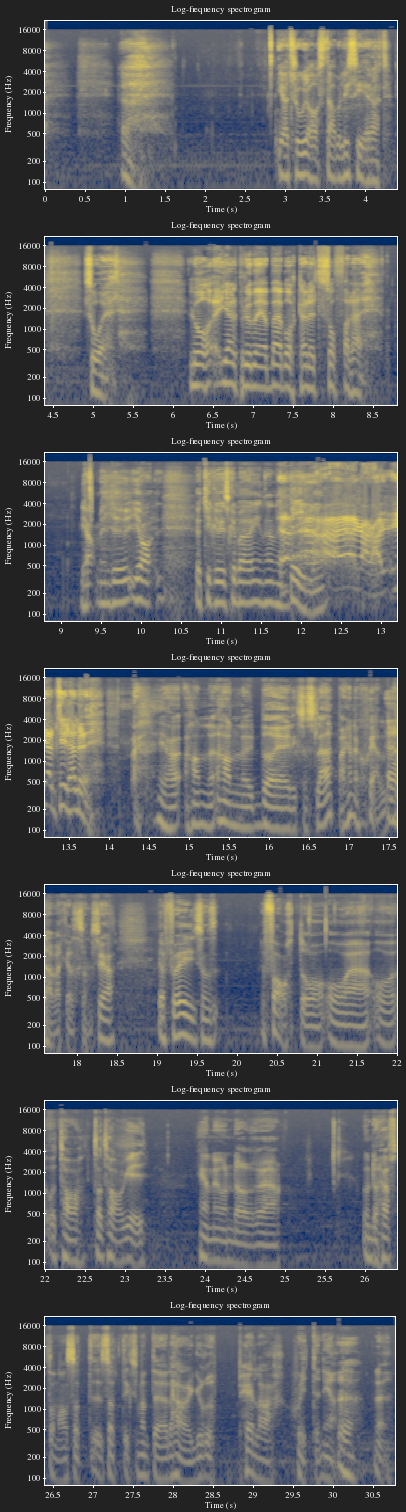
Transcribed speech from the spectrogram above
Jag tror jag har stabiliserat såret. Hjälper du mig att bära bort henne till soffan här? Ja, men du, jag, jag tycker vi ska bära in henne i bilen. Hjälp till här nu! Ja, han, han börjar liksom släpa henne själv Ja. där verkar det som. Så jag, jag får ju liksom fart och, och, eh, och, och ta, ta tag i henne under, eh, under höfterna så att, så att liksom inte det här går upp hela skiten igen. Ja. Nu.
